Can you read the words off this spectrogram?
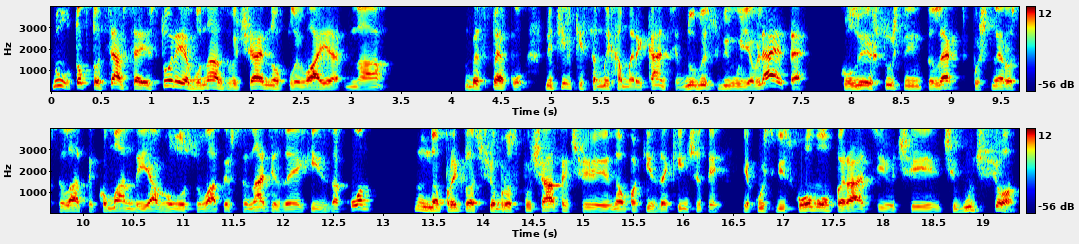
Ну тобто, ця вся історія вона звичайно впливає на безпеку не тільки самих американців. Ну ви собі уявляєте, коли штучний інтелект почне розсилати команди, як голосувати в сенаті за якийсь закон. Ну, наприклад, щоб розпочати чи навпаки закінчити якусь військову операцію, чи чи будь-що.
